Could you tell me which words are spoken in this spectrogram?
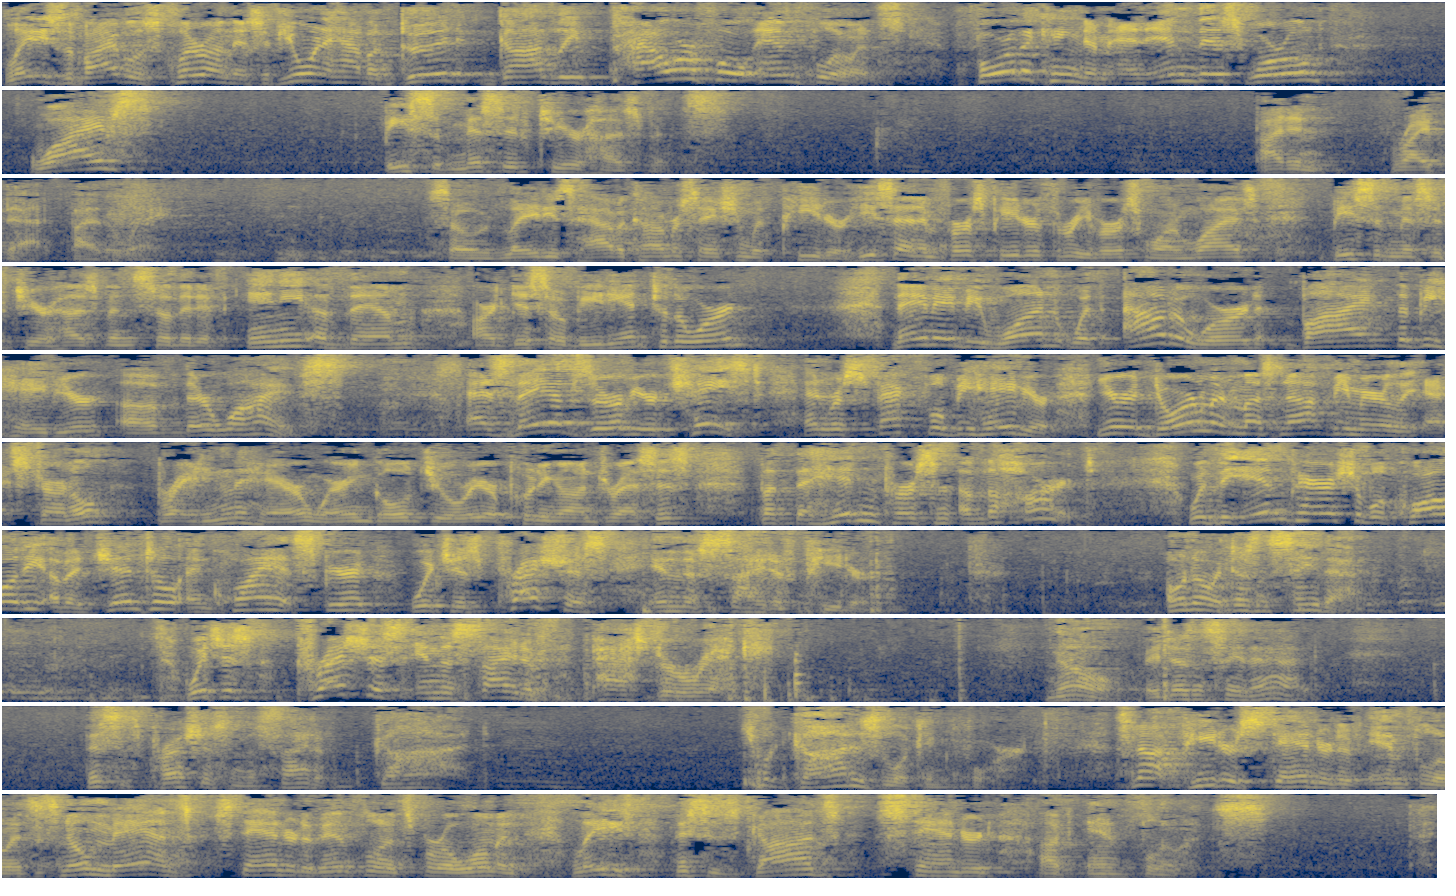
Ladies, the Bible is clear on this. If you want to have a good, godly, powerful influence for the kingdom and in this world, wives, be submissive to your husbands. I didn't write that, by the way. So ladies, have a conversation with Peter. He said in 1 Peter 3 verse 1, Wives, be submissive to your husbands so that if any of them are disobedient to the word, they may be won without a word by the behavior of their wives. As they observe your chaste and respectful behavior, your adornment must not be merely external, braiding the hair, wearing gold jewelry, or putting on dresses, but the hidden person of the heart, with the imperishable quality of a gentle and quiet spirit, which is precious in the sight of Peter. Oh no, it doesn't say that. Which is precious in the sight of Pastor Rick. No, it doesn't say that. This is precious in the sight of God. It's what God is looking for. It's not Peter's standard of influence. It's no man's standard of influence for a woman. Ladies, this is God's standard of influence.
